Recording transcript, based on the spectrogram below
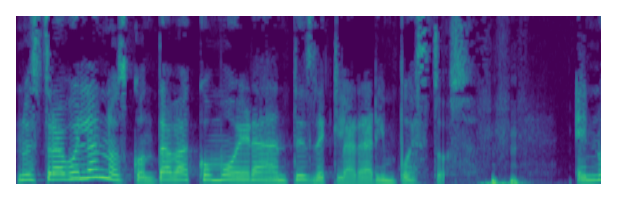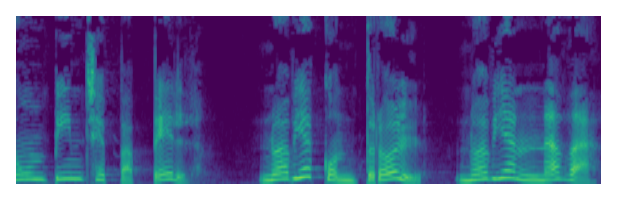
nuestra abuela nos contaba cómo era antes declarar impuestos. en un pinche papel. No había control, no había nada.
